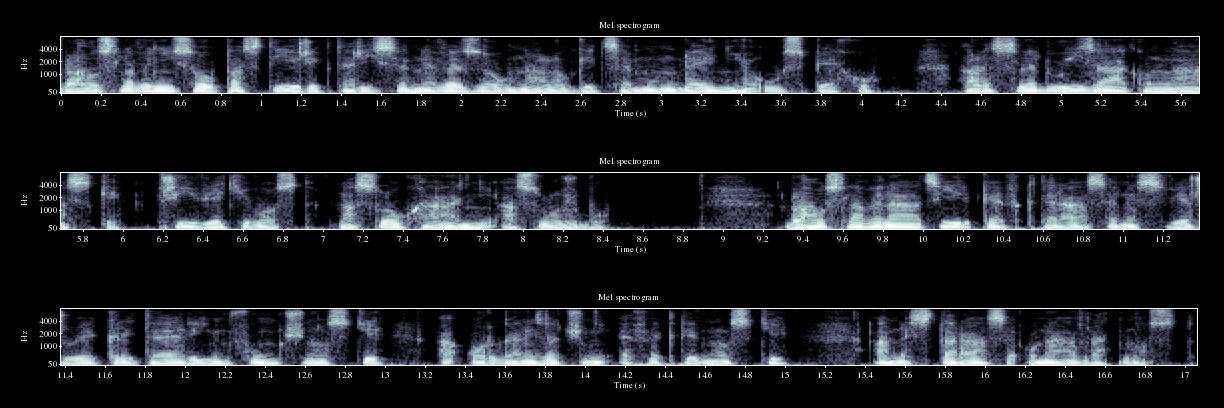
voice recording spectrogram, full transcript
Blahoslavení jsou pastýři, kteří se nevezou na logice mundénního úspěchu, ale sledují zákon lásky, přívětivost, naslouchání a službu. Blahoslavená církev, která se nesvěřuje kritériím funkčnosti a organizační efektivnosti a nestará se o návratnost.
